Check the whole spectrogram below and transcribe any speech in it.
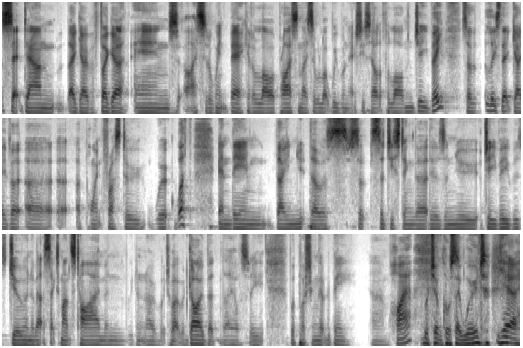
sat down. They gave a figure, and I sort of went back at a lower price. And they said, "Well, look, we wouldn't actually sell it for lower than GV." So at least that gave a, a, a point for us to work with. And then they knew they was su- suggesting that there was a new GV was due in about six months' time, and we didn't know which way it would go. But they obviously were pushing that would be um, higher. Which of course they weren't. Yeah,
